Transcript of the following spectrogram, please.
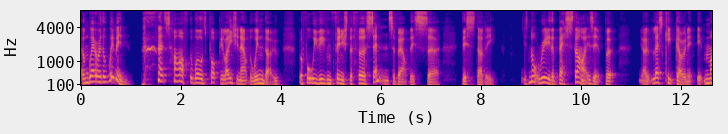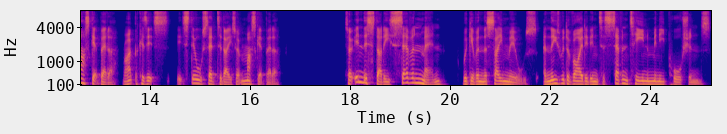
And where are the women? That's half the world's population out the window before we've even finished the first sentence about this, uh, this study. It's not really the best start, is it? But you know, let's keep going. It, it must get better, right? Because it's it's still said today, so it must get better. So in this study, seven men were given the same meals, and these were divided into 17 mini portions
